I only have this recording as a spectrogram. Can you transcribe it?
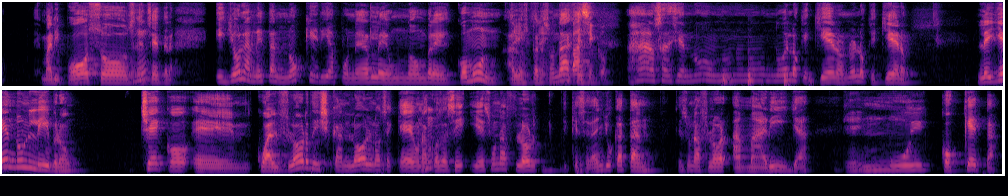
o mariposos, Ujú. etcétera. Y yo la neta no quería ponerle un nombre común a Sí, los sí, personajes. Básico. Ah, o sea, decía, no, no, no, no, no es lo que quiero, no es lo que quiero. Leyendo un libro checo, eh, cual flor de Ixcanlol, no sé qué, una Ujú. cosa así, y es una flor que se da en Yucatán, que es una flor amarilla, muy coqueta.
